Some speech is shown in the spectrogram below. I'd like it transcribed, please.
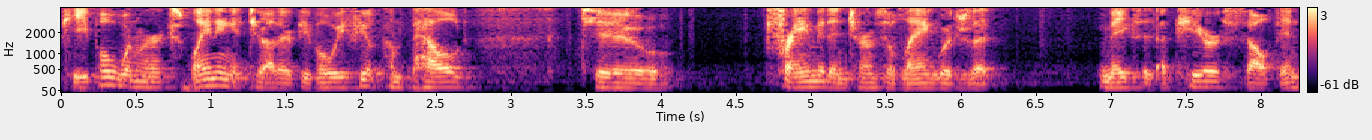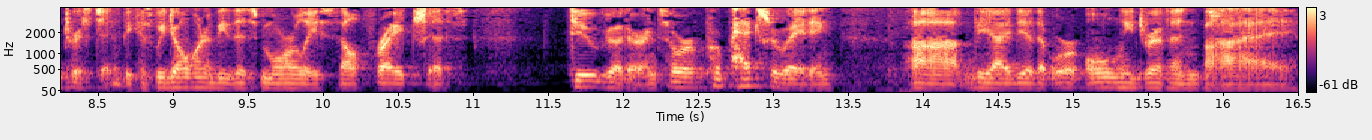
people. When we're explaining it to other people, we feel compelled to frame it in terms of language that makes it appear self-interested because we don't want to be this morally self-righteous do-gooder. And so we're perpetuating uh, the idea that we're only driven by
